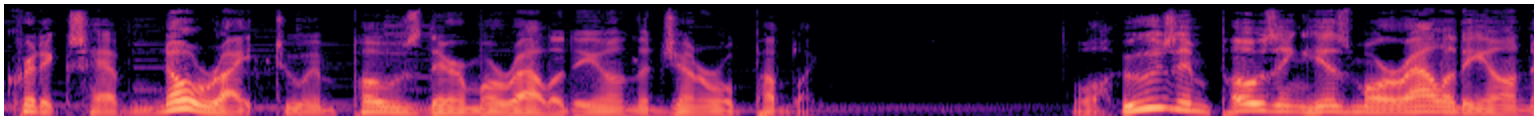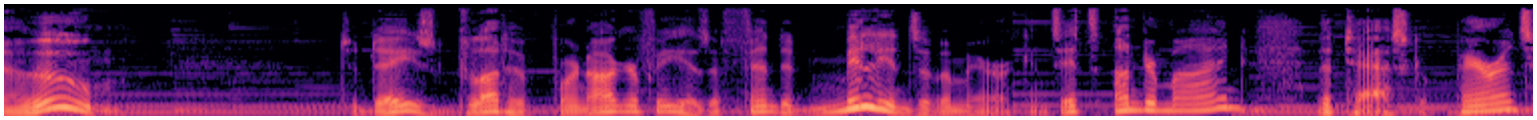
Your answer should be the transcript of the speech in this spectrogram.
critics have no right to impose their morality on the general public. Well, who's imposing his morality on whom? Today's glut of pornography has offended millions of Americans. It's undermined the task of parents.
